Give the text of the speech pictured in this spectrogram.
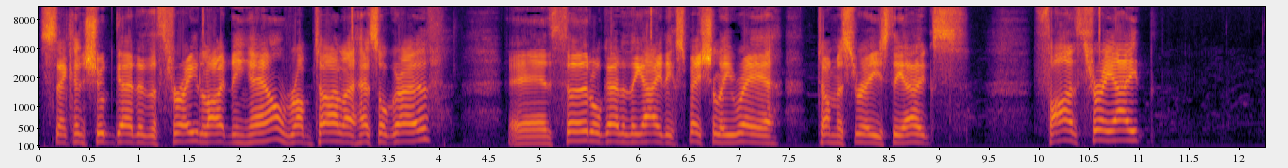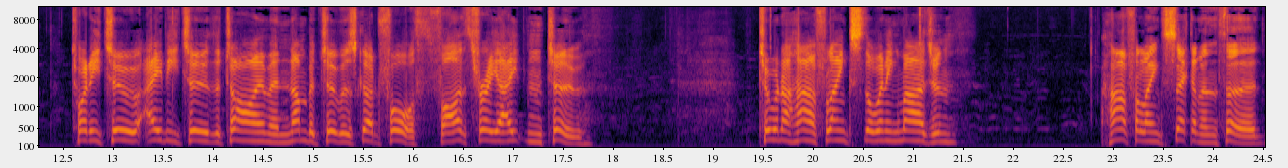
Second should go to the three, Lightning Owl, Rob Tyler, Hasselgrove. And third will go to the eight, especially rare, Thomas Rees, the Oaks. 538, 22.82 the time, and number two has got fourth, 538 and two. Two and a half lengths the winning margin. Half a length second and third.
